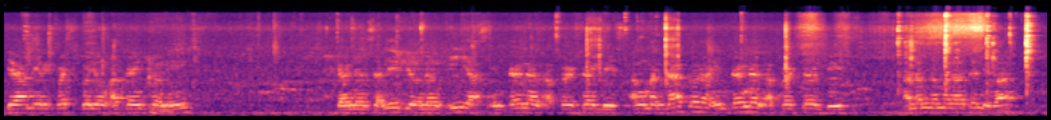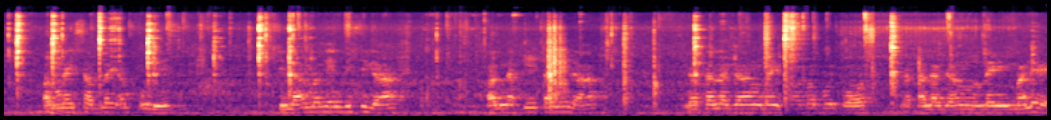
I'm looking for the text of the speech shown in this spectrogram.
Kaya ni-request ko yung attention ni Colonel Salivio ng IAS, Internal Affairs Service. Ang mandato ng Internal Affairs Service, alam naman natin, di ba? Pag may supply ang pulis, sila ang mag-imbestiga. Pag nakita nila na talagang may probable cause, na talagang may mali,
